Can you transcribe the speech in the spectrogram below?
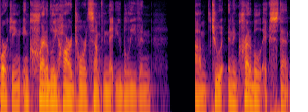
working incredibly hard towards something that you believe in um, to an incredible extent.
